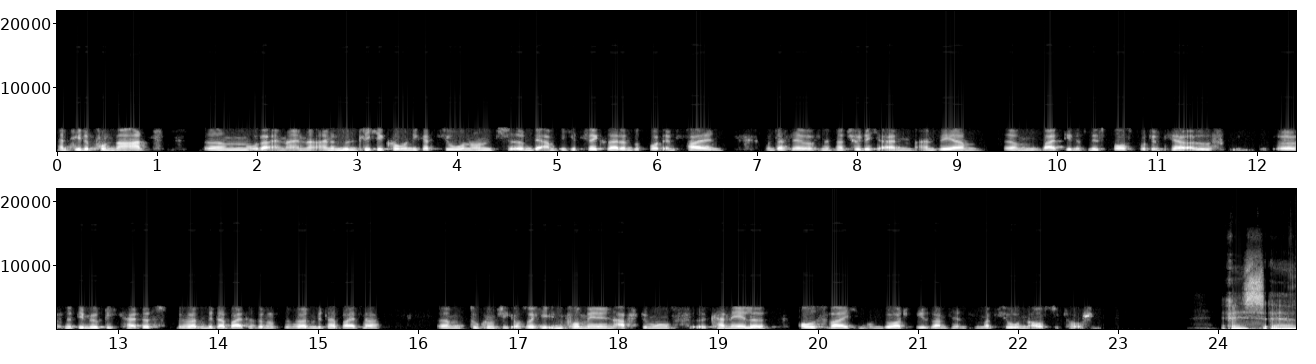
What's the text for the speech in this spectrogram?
ein Telefonat ähm, oder eine, eine, eine mündliche Kommunikation und ähm, der amtliche Zweck sei dann sofort entfallen. Und das eröffnet natürlich ein, ein sehr ähm, weitgehendes Missbrauchspotenzial. Also es eröffnet die Möglichkeit, dass Behördenmitarbeiterinnen und Behördenmitarbeiter ähm, zukünftig auf solche informellen Abstimmungskanäle ausweichen, um dort brisante Informationen auszutauschen es äh,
